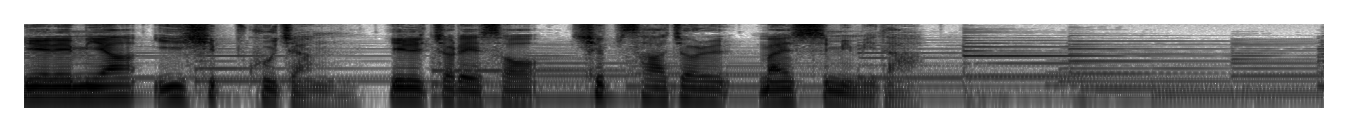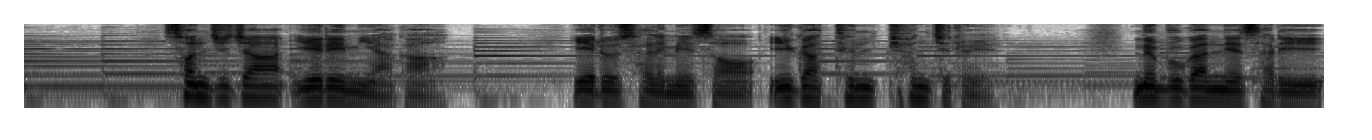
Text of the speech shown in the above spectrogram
예레미야 29장 1절에서 14절 말씀입니다. 선지자 예레미야가 예루살렘에서 이 같은 편지를 느부갓네살이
